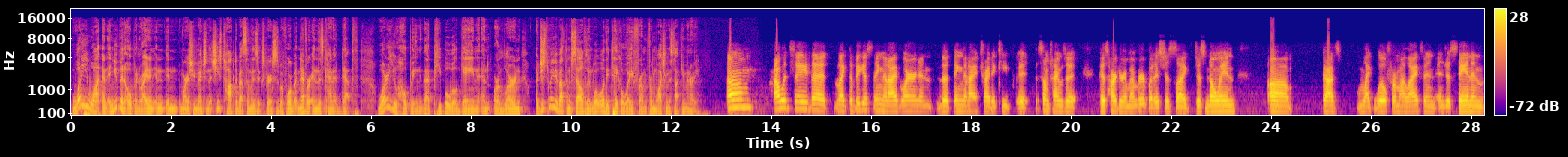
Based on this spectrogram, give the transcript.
What do you want? And, and you've been open, right? And, and, and Marius, you mentioned that she's talked about some of these experiences before, but never in this kind of depth. What are you hoping that people will gain and or learn, uh, just maybe about themselves, and what will they take away from from watching this documentary? Um, I would say that like the biggest thing that I've learned and the thing that I try to keep it sometimes it is hard to remember, but it's just like just knowing um God's like will for my life and and just staying in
